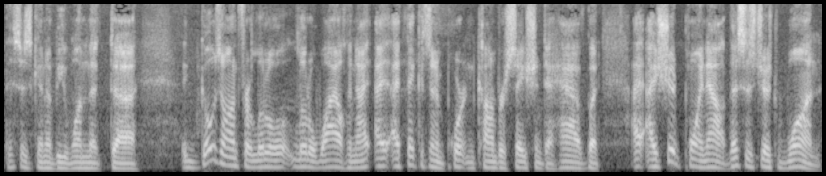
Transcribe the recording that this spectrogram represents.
this is going to be one that uh, it goes on for a little little while, and I, I I think it's an important conversation to have. But I, I should point out this is just one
